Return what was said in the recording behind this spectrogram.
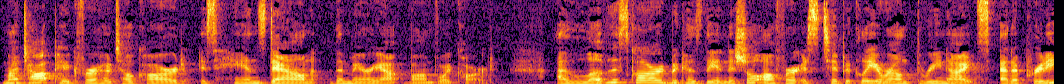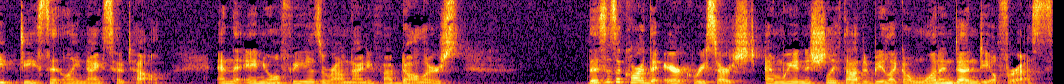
My top pick for a hotel card is hands down the Marriott Bonvoy card. I love this card because the initial offer is typically around three nights at a pretty decently nice hotel and the annual fee is around $95. This is a card that Eric researched, and we initially thought it'd be like a one and done deal for us,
